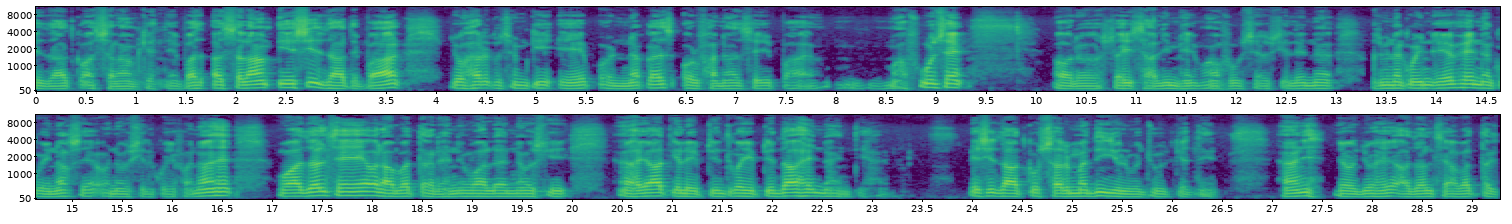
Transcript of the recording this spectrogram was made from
کے ذات کو السلام کہتے ہیں۔ بس السلام ایسی ذات پاک جو ہر قسم کی ایپ اور نقص اور فنا سے پاک محفوظ ہے۔ اور صحیح سالم ہے، محفوظ ہے، اس کے لیے نہ اس میں نہ کوئی ایپ ہے، نہ کوئی نقص ہے اور نہ اس کے لیے کوئی فنا ہے۔ وہ ازل سے ہے اور آباد تک رہنے والا ہے، نہ اس کی حیات کے لیے ابتدا کوئی ابتدا ہے، نہ انتہا۔ ہے ایسی ذات کو سرمدی الوجود کہتے ہیں۔ ہاں جی جو جو ہے ازل سے آباد تک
